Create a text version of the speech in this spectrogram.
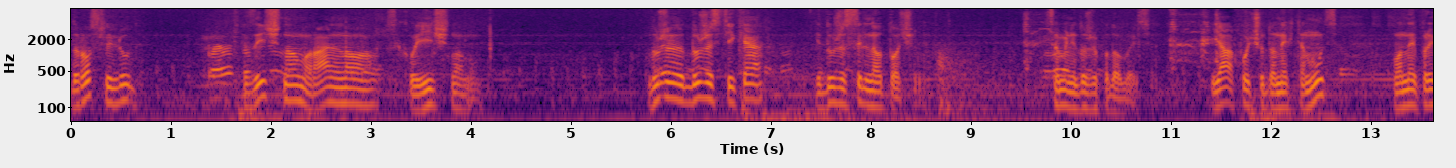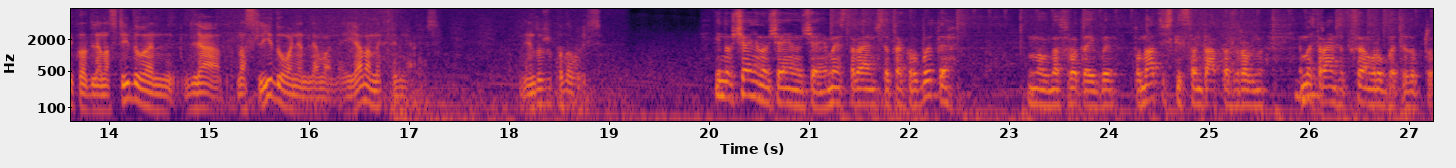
Дорослі люди. Фізично, морально, психологічно. Дуже, дуже стійке і дуже сильне оточення. Це мені дуже подобається. Я хочу до них тягнутися. Вони приклад для наслідування для наслідування для мене, і я на них рівняюся. Мені дуже подобається. І навчання, навчання, навчання. Ми стараємося так робити. Ну, у нас рота якби по натівських стандартах зроблено. І ми стараємося так само робити. Тобто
